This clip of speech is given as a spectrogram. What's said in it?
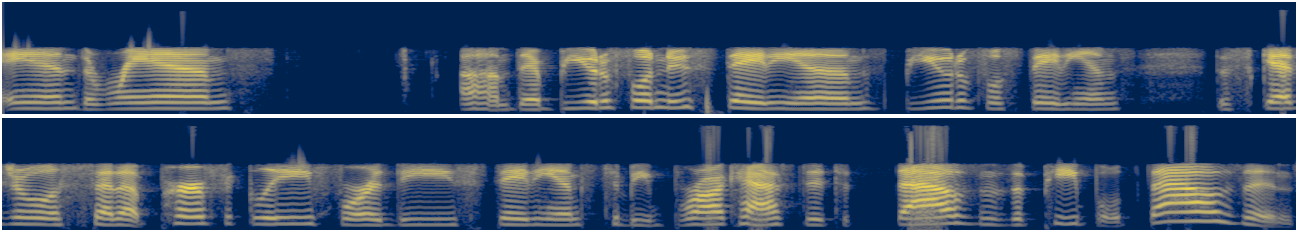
and the Rams. Um, they're beautiful new stadiums. Beautiful stadiums. The schedule is set up perfectly for these stadiums to be broadcasted to thousands of people, thousands.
